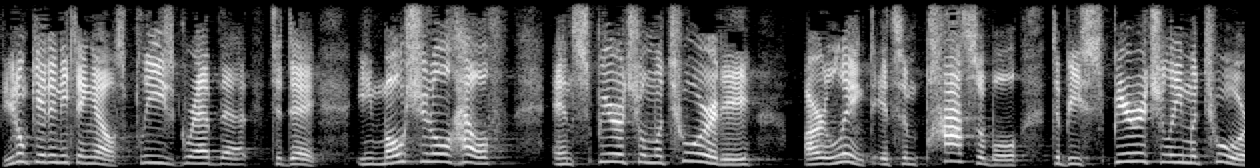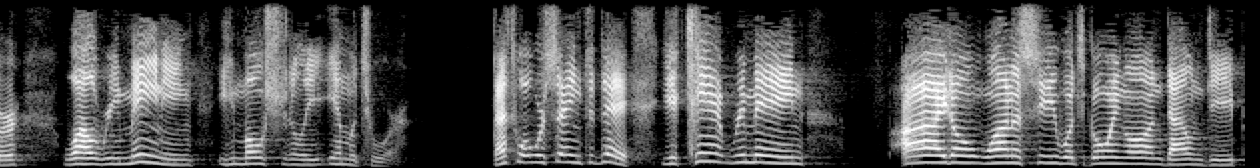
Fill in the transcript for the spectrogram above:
If you don't get anything else, please grab that today. Emotional health and spiritual maturity are linked. It's impossible to be spiritually mature while remaining emotionally immature. That's what we're saying today. You can't remain, I don't want to see what's going on down deep,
